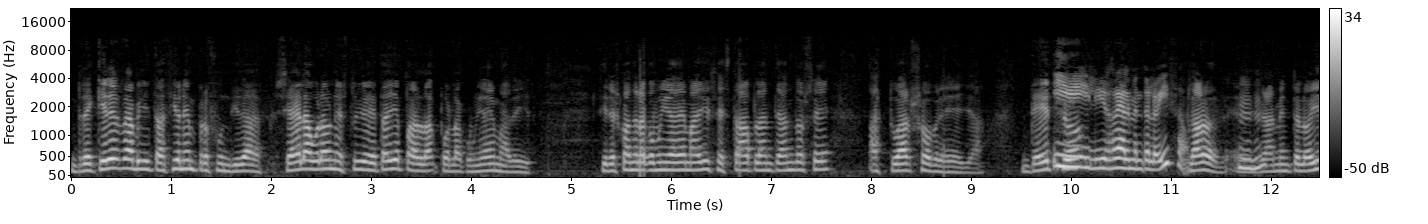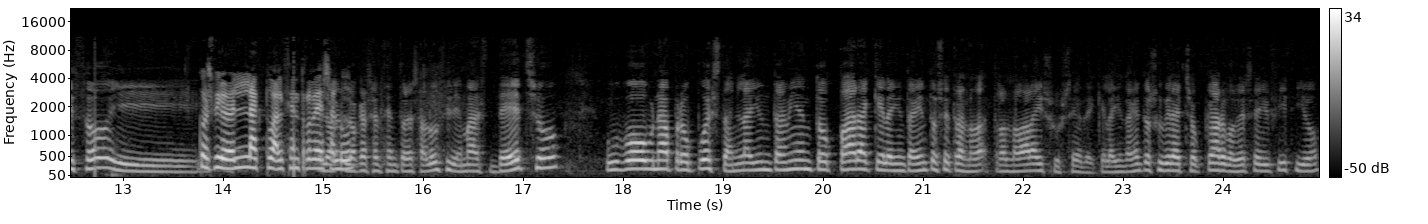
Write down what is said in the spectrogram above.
Requiere rehabilitación en profundidad. Se ha elaborado un estudio de detalle por la Comunidad de Madrid. Es decir, es cuando la Comunidad de Madrid estaba planteándose actuar sobre ella. De hecho, y, realmente lo hizo. Claro, eh, realmente lo hizo y... Construyó el actual centro de salud. Lo que es el centro de salud y demás. De hecho, hubo una propuesta en el ayuntamiento para que el ayuntamiento se trasladara ahí su sede, que el ayuntamiento se hubiera hecho cargo de ese edificio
